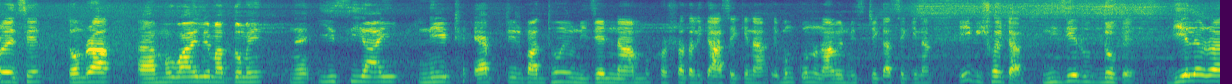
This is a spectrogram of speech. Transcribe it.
রয়েছে। তোমরা মোবাইলের মাধ্যমে ইসিআই নেট অ্যাপটির মাধ্যমে নিজের নাম খসড়া তালিকা আছে কিনা এবং কোনো নামের মিস্টেক আছে কিনা, এই বিষয়টা নিজের উদ্যোগে। বিএলওরা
